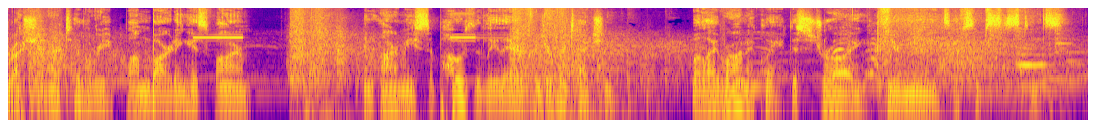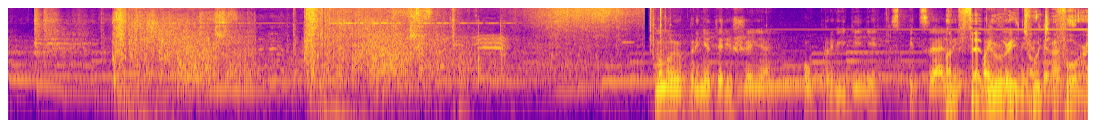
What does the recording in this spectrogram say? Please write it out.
Russian artillery bombarding his farm an army supposedly there for your protection, while ironically destroying your means of subsistence. On February 24,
